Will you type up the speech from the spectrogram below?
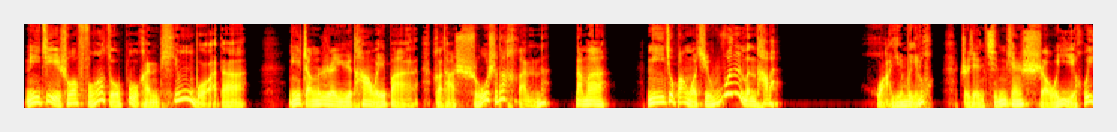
你既说佛祖不肯听我的，你整日与他为伴，和他熟识的很呢。那么，你就帮我去问问他吧。”话音未落，只见秦天手一挥，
